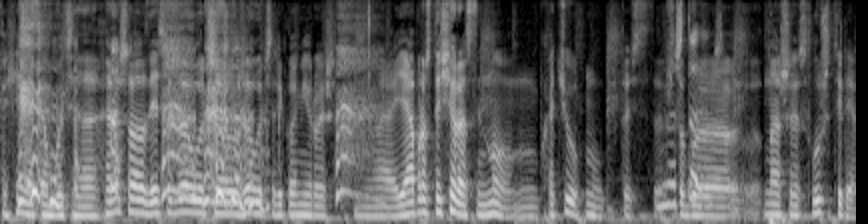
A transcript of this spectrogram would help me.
Кофейная комбуча. Хорошо, здесь уже лучше, уже лучше рекламируешь. Э, Я просто еще раз, ну, хочу, ну, то есть, Ну, чтобы что- наши слушатели,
